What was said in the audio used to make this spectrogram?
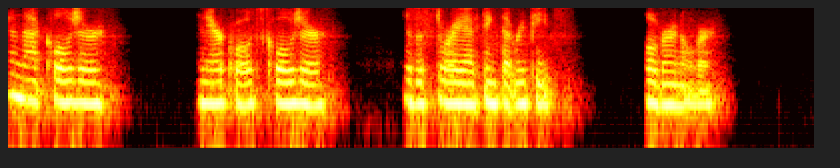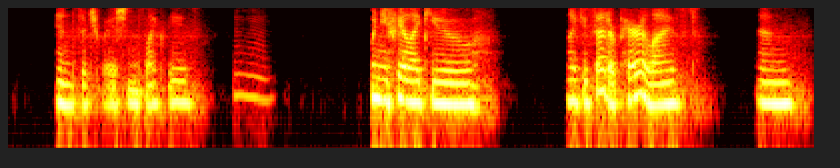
And that closure in air quotes closure is a story i think that repeats over and over in situations like these mm-hmm. when you feel like you, like you said, are paralyzed and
